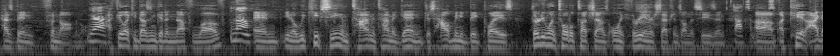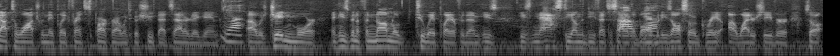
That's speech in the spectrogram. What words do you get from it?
has been phenomenal. Yeah. I feel like he doesn't get enough love. No. And, you know, we keep seeing him time and time again, just how many big plays, 31 total touchdowns, only three interceptions on the season. That's um. A kid I got to watch when they played Francis Parker, I went to go shoot that Saturday game, Yeah. uh, was Jaden Moore, and he's been a phenomenal two-way player for them. He's he's nasty on the defensive side Wow, of the ball, yeah. but he's also a great uh, wide receiver. So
